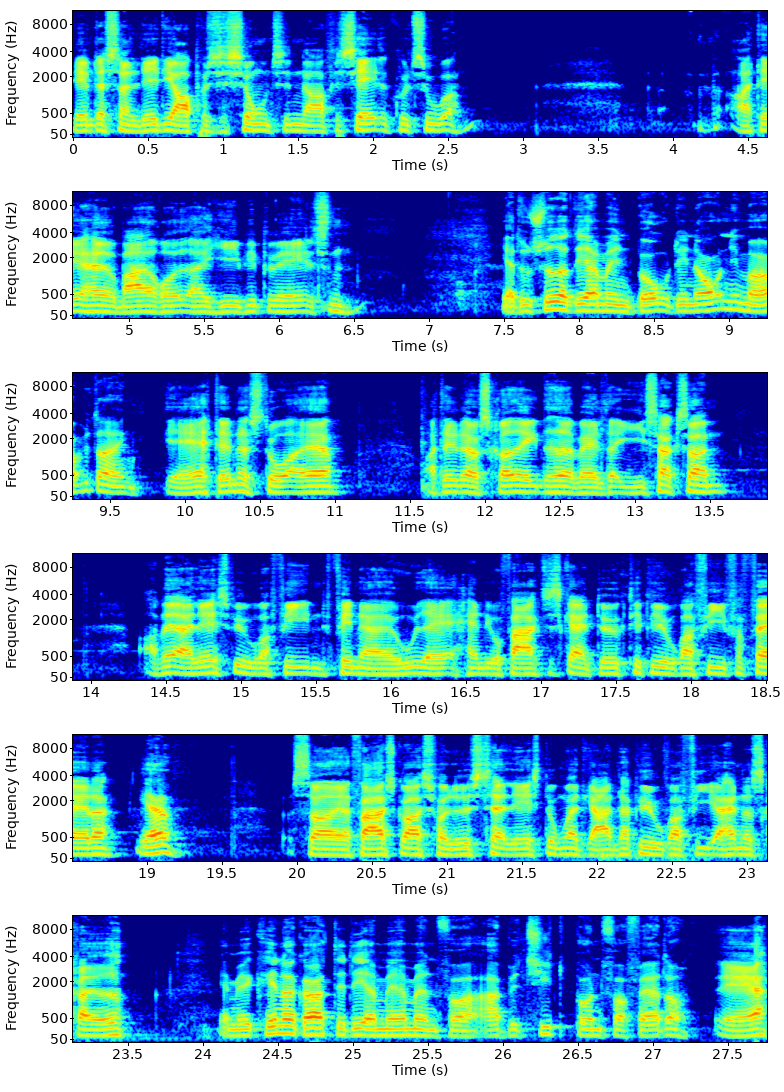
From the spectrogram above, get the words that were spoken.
dem, der sådan lidt i opposition til den officielle kultur. og det havde jo meget rødder i hippiebevægelsen. Ja, du sidder der med en bog. Det er en ordentlig mobbedreng. Ja, den er stor, ja. Og den er jo skrevet af en, der hedder Walter Isaksson. Og hver at læse biografien, finder jeg ud af, at han jo faktisk er en dygtig biografiforfatter. Ja. Så jeg faktisk også får lyst til at læse nogle af de andre biografier, han har skrevet. Jamen, jeg kender godt det der med, at man får appetit på en forfatter. Ja,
